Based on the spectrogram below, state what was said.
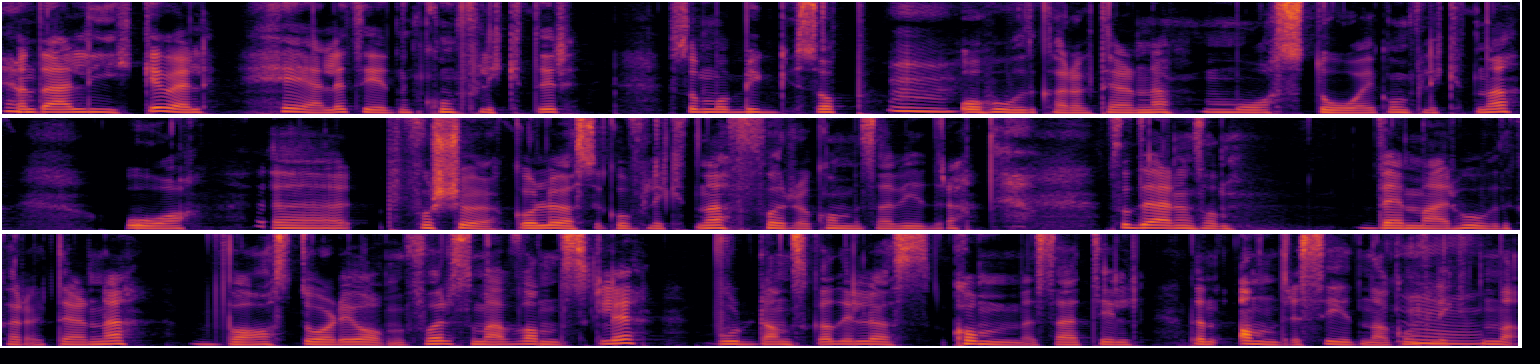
Ja. Men det er likevel hele tiden konflikter som må bygges opp, Mm. og hovedkarakterene må stå i konfliktene og eh, forsøke å løse konfliktene for å komme seg videre. Så det er en sånn Hvem er hovedkarakterene? Hva står de overfor som er vanskelig? Hvordan skal de løse, komme seg til den andre siden av konflikten, da?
